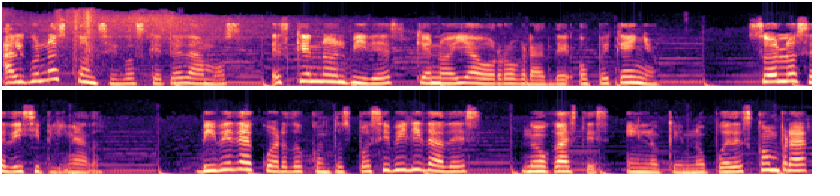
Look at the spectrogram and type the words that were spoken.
Algunos consejos que te damos es que no olvides que no hay ahorro grande o pequeño, solo sé disciplinado. Vive de acuerdo con tus posibilidades, no gastes en lo que no puedes comprar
